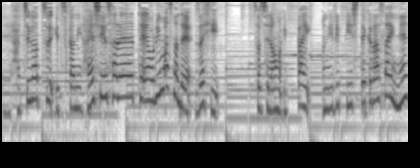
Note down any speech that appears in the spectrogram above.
えー8月5日に配信されておりますので、ぜひ、そちらもいっぱい鬼リピしてくださいね。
